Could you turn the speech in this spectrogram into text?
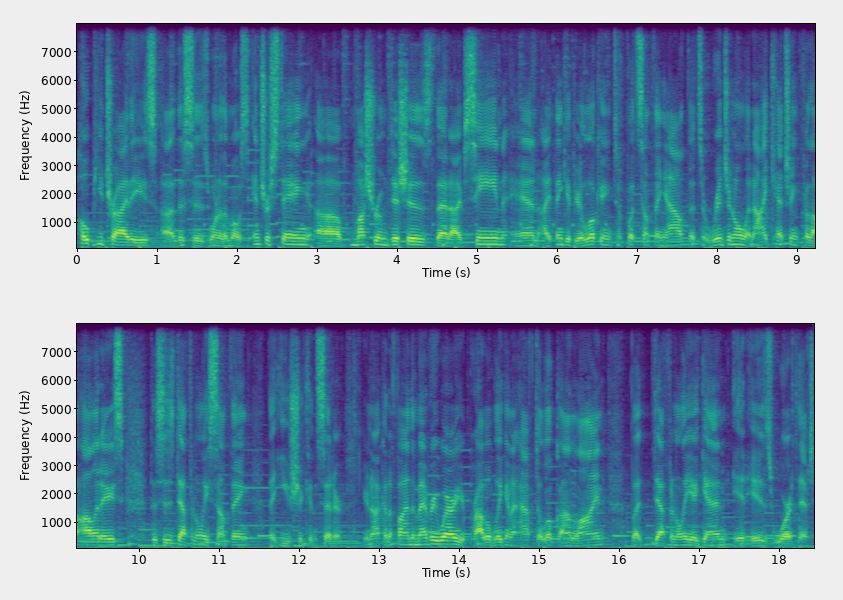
hope you try these. Uh, this is one of the most interesting uh, mushroom dishes that I've seen and I think if you're looking to put something out that's original and eye-catching for the holidays, this is definitely something that you should consider. You're not gonna find them everywhere. You're probably gonna have to look online, but definitely, again, it is worth it.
